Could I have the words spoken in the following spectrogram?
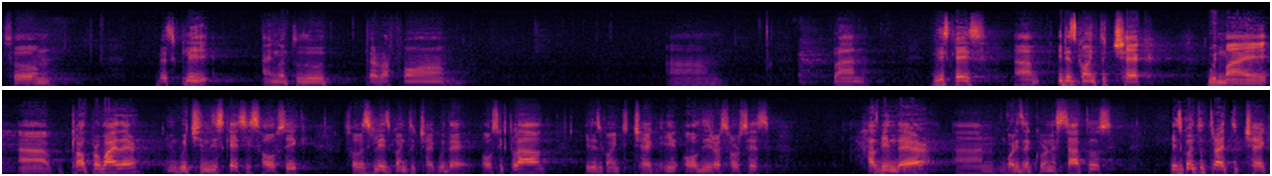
So um, basically, I'm going to do Terraform um, plan. In this case, um, it is going to check with my uh, cloud provider, in which in this case is OSIC. So basically, it's going to check with the OSIC cloud. It is going to check if all these resources has been there and what is the current status. It's going to try to check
